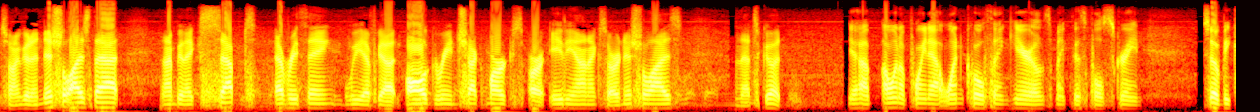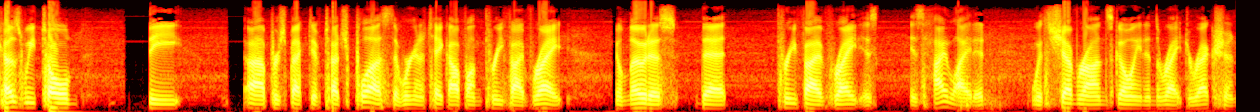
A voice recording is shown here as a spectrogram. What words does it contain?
So I'm going to initialize that, and I'm going to accept everything. We have got all green check marks. Our avionics are initialized, and that's good. Yeah, I want to point out one cool thing here. Let's make this full screen. So because we told the uh, Perspective Touch Plus that we're going to take off on 3-5 right, you'll notice that 3-5 right is, is highlighted with chevrons going in the right direction.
